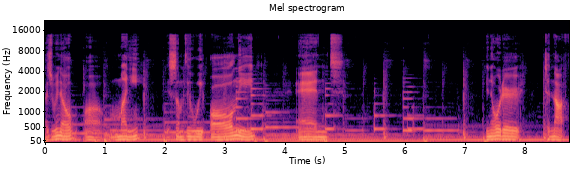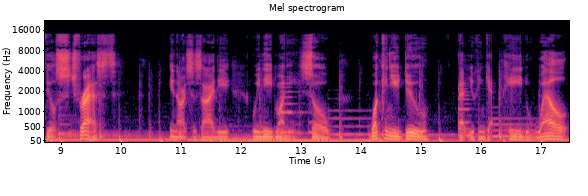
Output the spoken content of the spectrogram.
As we know, uh, money is something we all need, and in order to not feel stressed in our society, we need money. So, what can you do that you can get paid well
